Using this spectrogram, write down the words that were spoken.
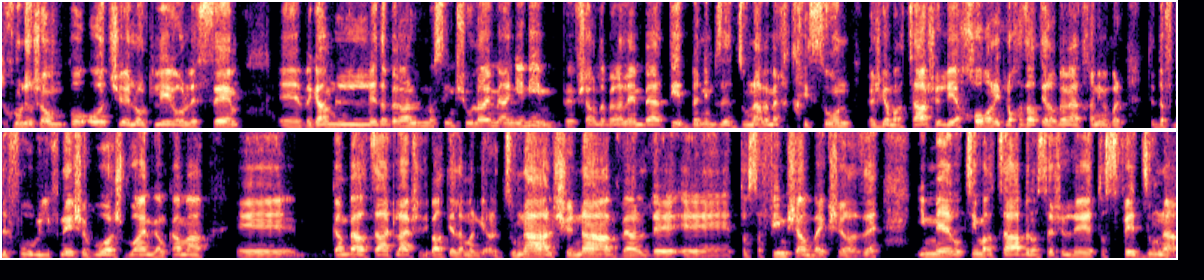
תוכלו לרשום פה עוד שאלות לי או לסם. אה, וגם לדבר על נושאים שאולי מעניינים ואפשר לדבר עליהם בעתיד, בין אם זה תזונה ומערכת חיסון, יש גם הרצאה שלי אחורנית, לא חזרתי על הרבה מהתכנים, אבל תדפדפו לפני שבוע, שבועיים גם כמה, אה, גם בהרצאת לייב שדיברתי על, המנג... על תזונה, על שינה ועל uh, תוספים שם בהקשר הזה. אם רוצים הרצאה בנושא של תוספי תזונה,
